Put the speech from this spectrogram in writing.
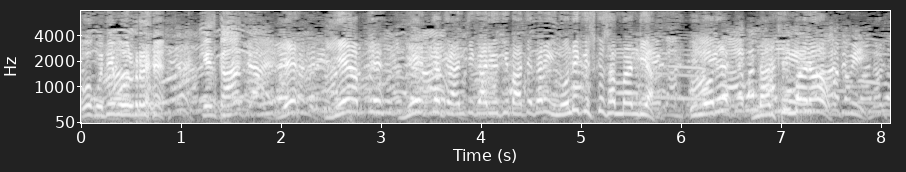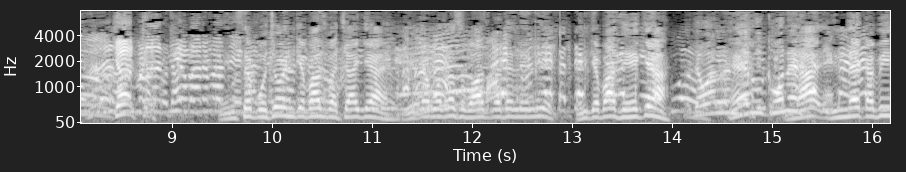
वो खुद ही बोल रहे हैं। कि कहाँ से ये ये अपने ये इतने क्रांतिकारियों की बातें करें इन्होंने किसको सम्मान दिया? इन्होंने नरसिम्हा राव। क्या? इनसे पूछो इनके पास बचा क्या है? ये क्या बोल रहा सुभाष पटेल ले लिए? इनके पास है क्या? जवाहरलाल नेहरू कौन है? ना इनने कभी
